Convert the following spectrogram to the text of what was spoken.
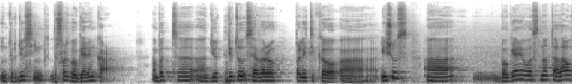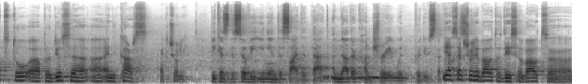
introducing the first Bulgarian car. But due, due to several political issues, Bulgaria was not allowed to uh, produce uh, uh, any cars, actually. Because the Soviet Union decided that another country would produce the cars. Yes, actually, about this, about uh,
